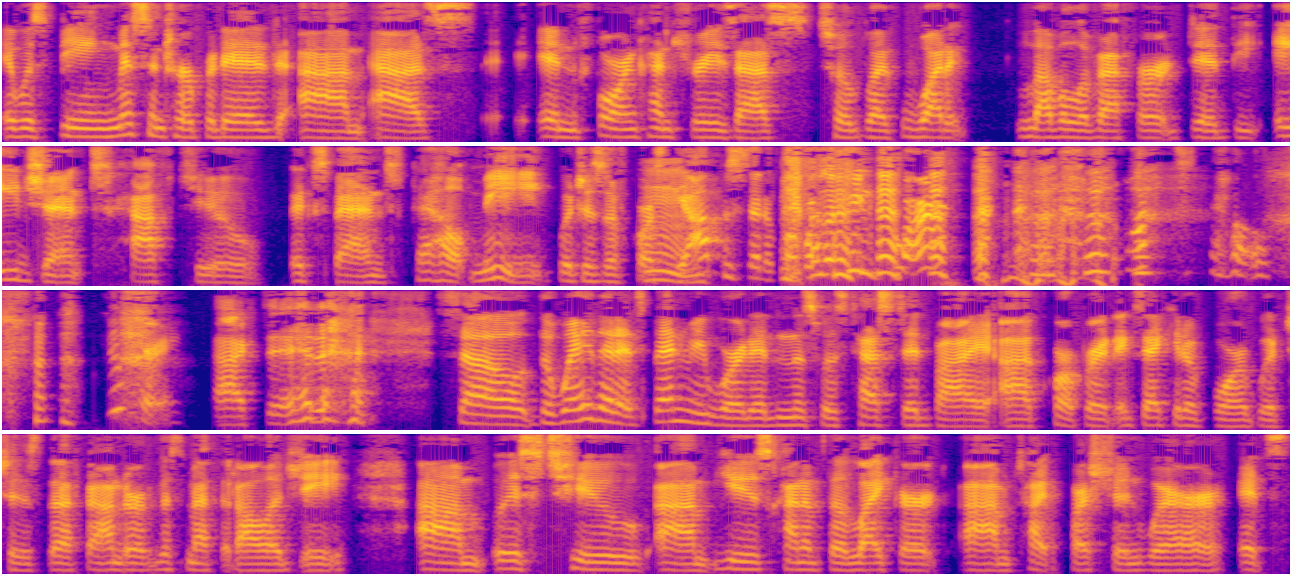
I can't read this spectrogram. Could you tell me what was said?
it was being misinterpreted um, as in foreign countries as to like what it level of effort did the agent have to expend to help me, which is of course mm. the hmm. opposite of what we're looking for. so, super impacted. so the way that it's been reworded, and this was tested by a corporate executive board, which is the founder of this methodology, um, is to um, use kind of the Likert um, type question where it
